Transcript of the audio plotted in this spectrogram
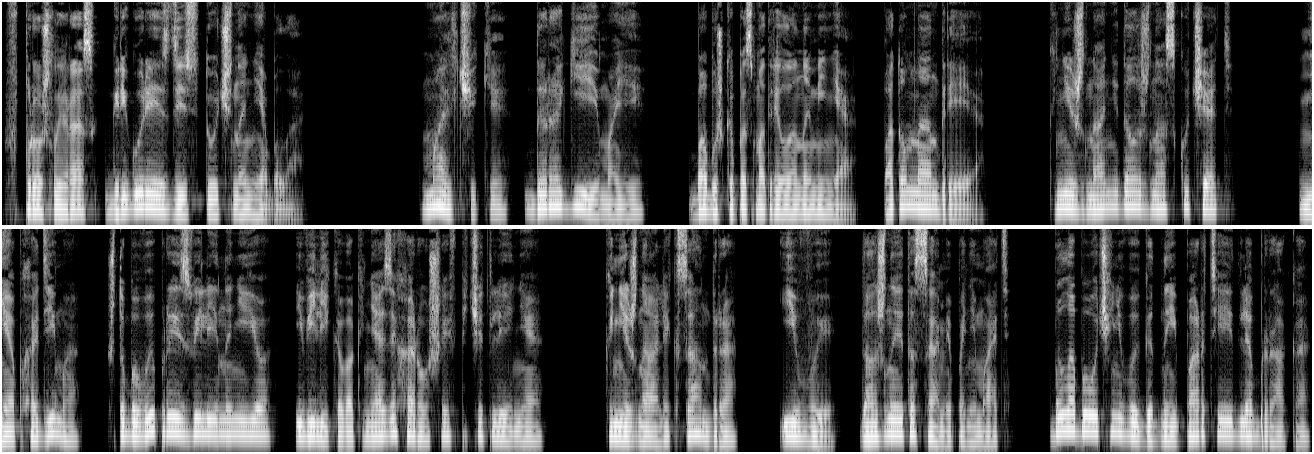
В прошлый раз Григория здесь точно не было. «Мальчики, дорогие мои!» Бабушка посмотрела на меня, потом на Андрея. «Княжна не должна скучать. Необходимо, чтобы вы произвели на нее и великого князя хорошее впечатление. Княжна Александра и вы должны это сами понимать. Была бы очень выгодной партией для брака».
